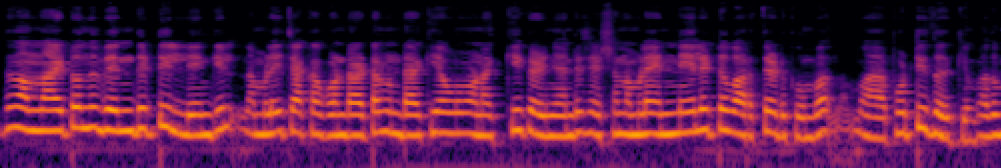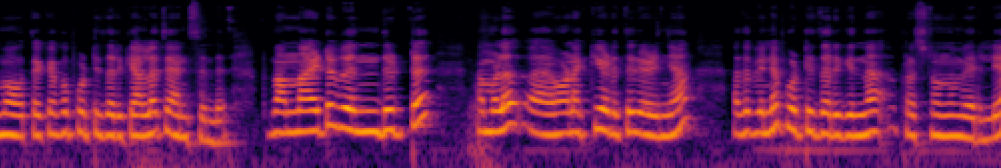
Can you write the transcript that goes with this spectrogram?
ഇത് നന്നായിട്ടൊന്ന് വെന്തിട്ടില്ലെങ്കിൽ നമ്മൾ ഈ ചക്ക കൊണ്ടാട്ടം ഉണ്ടാക്കി ഉണക്കി കഴിഞ്ഞതിന്റെ ശേഷം നമ്മൾ എണ്ണയിലിട്ട് വറുത്തെടുക്കുമ്പോൾ പൊട്ടിത്തെറിക്കും. അത് മുഖത്തേക്കൊക്കെ പൊട്ടിത്തെറിക്കാനുള്ള ചാൻസ് ഉണ്ട്. അപ്പോൾ നന്നായിട്ട് വെന്തിട്ട് നമ്മൾ ഉണക്കിയെടുത്ത് കഴിഞ്ഞാൽ അത് പിന്നെ പൊട്ടിത്തെറിക്കുന്ന പ്രശ്നമൊന്നും വരില്ല.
